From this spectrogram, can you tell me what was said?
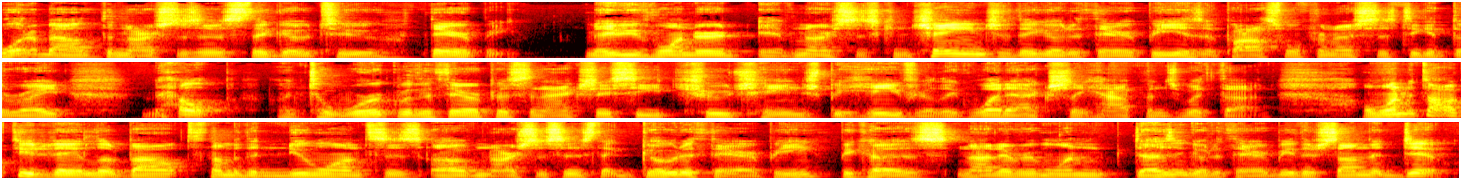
what about the narcissists that go to therapy? Maybe you've wondered if narcissists can change if they go to therapy. Is it possible for narcissists to get the right help? Uh, to work with a therapist and actually see true change behavior, like what actually happens with that. I want to talk to you today a little about some of the nuances of narcissists that go to therapy because not everyone doesn't go to therapy. There's some that do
